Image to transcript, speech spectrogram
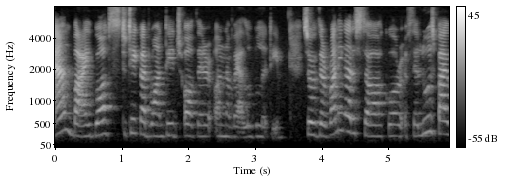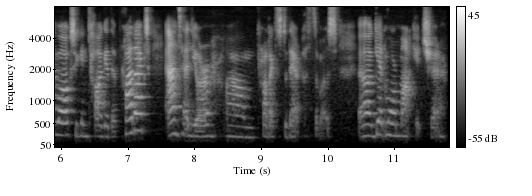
and buy box to take advantage of their unavailability. So if they're running out of stock or if they lose buy box, you can target their product and sell your um, products to their customers. Uh, get more market share.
